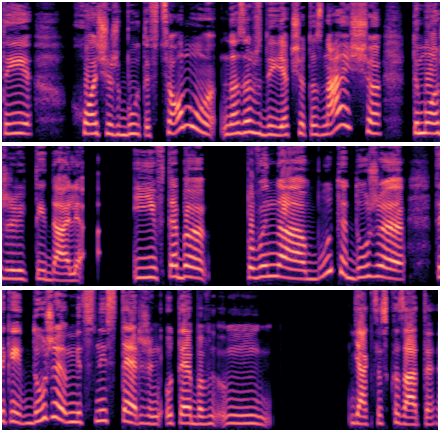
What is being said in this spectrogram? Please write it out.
ти хочеш бути в цьому назавжди, якщо ти знаєш, що ти можеш йти далі. І в тебе повинна бути дуже такий дуже міцний стержень у тебе, як це сказати,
